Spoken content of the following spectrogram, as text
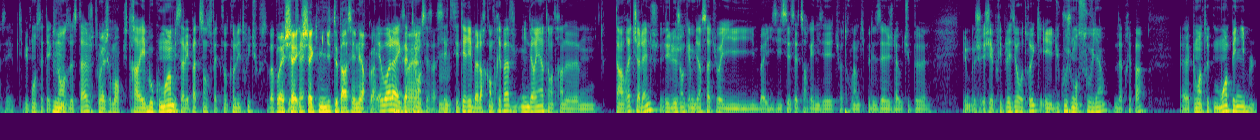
C'est typiquement cette expérience hmm. de stage. je, travaillais beaucoup moins, mais ça n'avait pas de sens en fait. Quand, les trucs, tu sais pas ouais, chaque, chaque, minute te paraissait une heure. Quoi. Et voilà, exactement, c'est ça. Hmm. C'est terrible. Alors qu'en prépa, mine de rien, tu es en train de. As un vrai challenge et les gens qui aiment bien ça, tu vois, ils, bah, ils essaient de s'organiser. Tu vas trouver un petit peu des edges là où tu peux. J'ai pris plaisir au truc et du coup, je m'en souviens de la prépa. Euh, comme un truc moins pénible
